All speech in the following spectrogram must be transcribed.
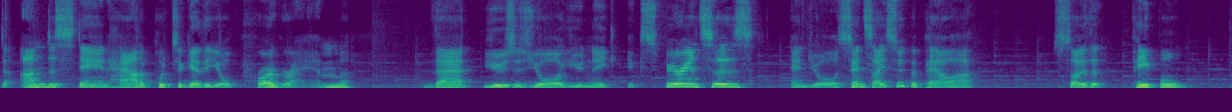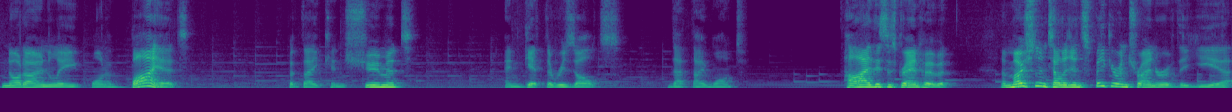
to understand how to put together your program that uses your unique experiences and your sensei superpower so that people not only want to buy it, but they consume it and get the results that they want. Hi, this is Grant Herbert, Emotional Intelligence Speaker and Trainer of the Year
